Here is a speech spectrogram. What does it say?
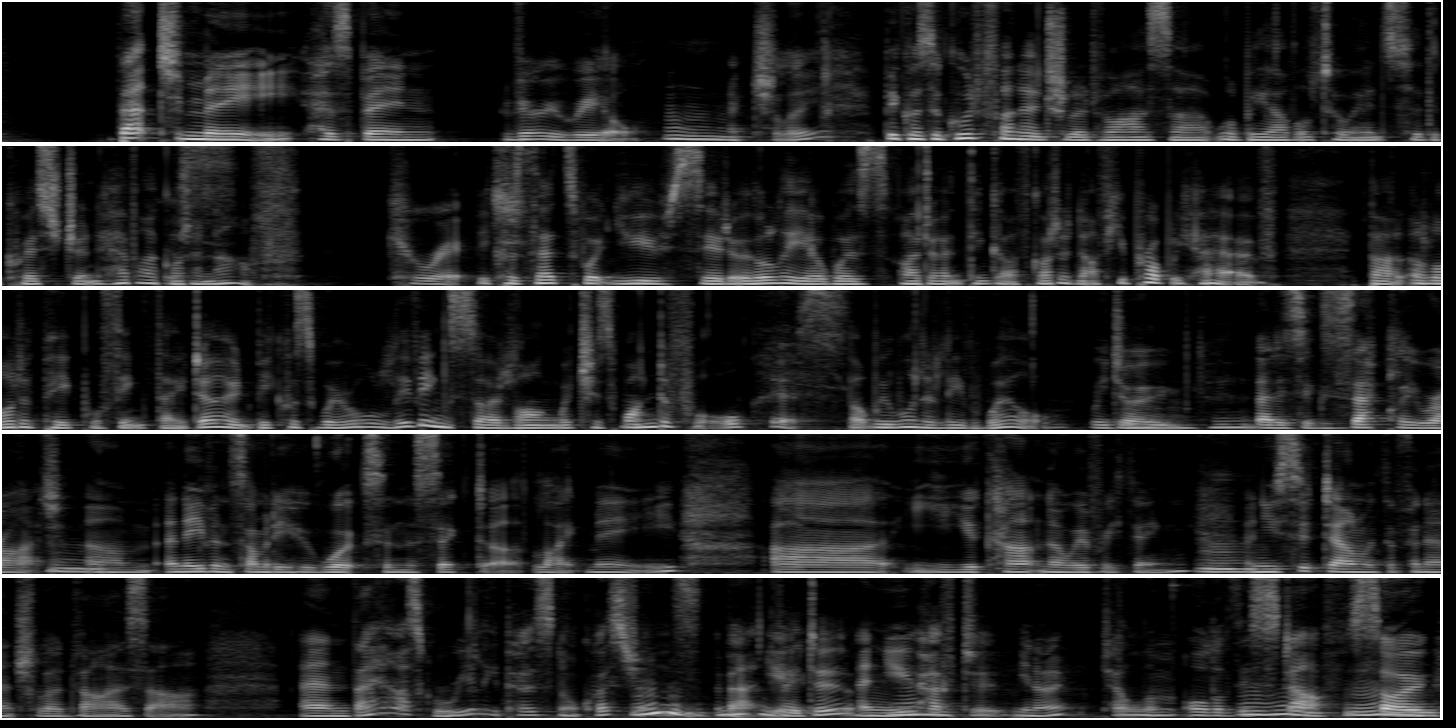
that to me has been very real, actually. Because a good financial advisor will be able to answer the question, have I got enough? Correct. Because that's what you said earlier was I don't think I've got enough. You probably have, but a lot of people think they don't because we're all living so long, which is wonderful. Yes. But we want to live well. We do. Mm, that is exactly right. Mm. Um, and even somebody who works in the sector like me, uh, you can't know everything. Mm. And you sit down with a financial advisor and they ask really personal questions about you. they do. And you have to, you know, tell them all of this stuff. So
